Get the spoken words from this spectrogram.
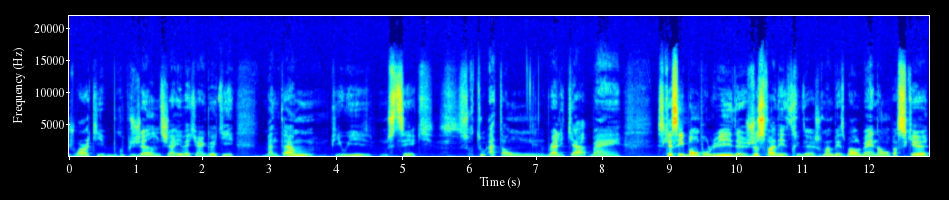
joueur qui est beaucoup plus jeune, si j'arrive avec un gars qui est bantam, puis oui, moustique, surtout atome, rally cap, ben, est-ce que c'est bon pour lui de juste faire des trucs de réchauffement de baseball? Ben non, parce que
